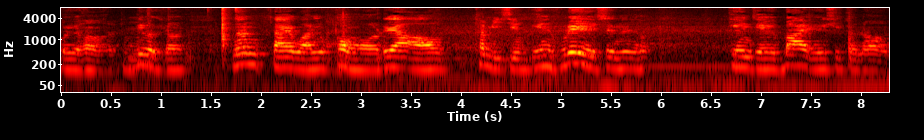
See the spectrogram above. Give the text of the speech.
会吼，你要想，咱台湾讲互了后，看医生，因福利先经济歹的时阵吼，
